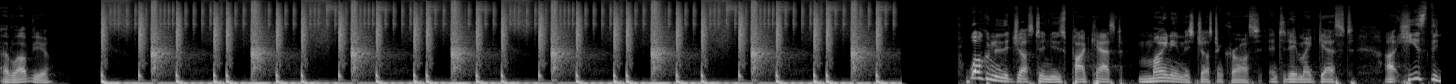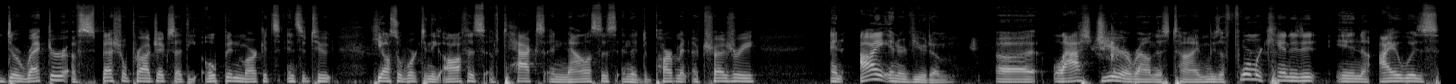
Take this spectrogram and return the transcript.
I love you. Welcome to the Just In News Podcast. My name is Justin Cross, and today my guest, uh, he is the Director of Special Projects at the Open Markets Institute. He also worked in the Office of Tax Analysis in the Department of Treasury, and I interviewed him uh, last year around this time. He was a former candidate in Iowa's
